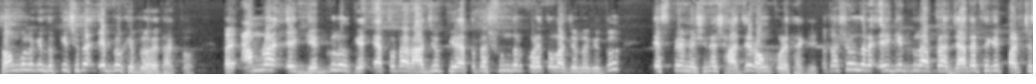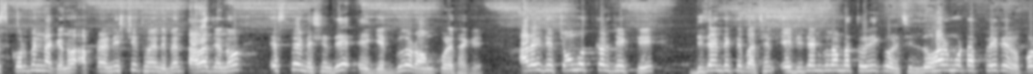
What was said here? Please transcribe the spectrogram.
রংগুলো কিন্তু কিছুটা এবড়ো খেবড়ো হয়ে থাকতো। তাই আমরা এই গেটগুলোকে এতটা রাজকীয়, এতটা সুন্দর করে তোলার জন্য কিন্তু স্প্রে মেশিনের সাহায্যে রং করে থাকি। তো দর্শক বন্ধুরা, এই গেটগুলো আপনারা যাদের থেকে পারচেস করবেন না কেন, আপনারা নিশ্চিত হয়ে নেবেন তারা যেন স্প্রে মেশিন দিয়ে এই গেটগুলো রং করে থাকে। আর এই যে চমৎকার যে একটি ডিজাইন দেখতে পাচ্ছেন, এই ডিজাইনগুলো আমরা তৈরি করেছি লোহার মোটা প্লেটের উপর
